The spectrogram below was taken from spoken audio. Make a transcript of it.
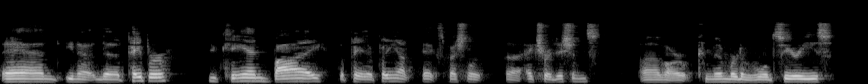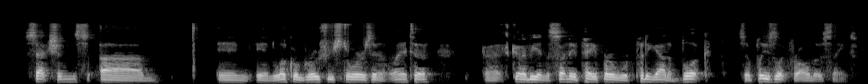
And, you know, the paper you can buy, the pay, they're putting out special uh, extra editions of our commemorative World Series sections um, in, in local grocery stores in Atlanta. Uh, it's going to be in the Sunday paper. We're putting out a book, so please look for all those things.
